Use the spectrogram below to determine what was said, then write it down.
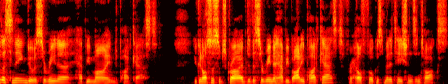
listening to a Serena Happy Mind podcast. You can also subscribe to the Serena Happy Body podcast for health focused meditations and talks,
